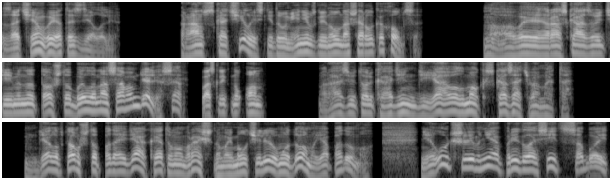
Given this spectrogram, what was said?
«Зачем вы это сделали?» Ранс вскочил и с недоумением взглянул на Шерлока Холмса. «Но вы рассказываете именно то, что было на самом деле, сэр», — воскликнул он. Разве только один дьявол мог сказать вам это? Дело в том, что, подойдя к этому мрачному и молчаливому дому, я подумал, не лучше ли мне пригласить с собой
